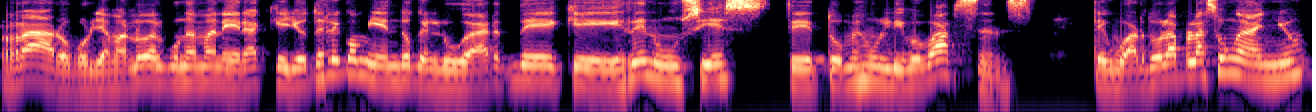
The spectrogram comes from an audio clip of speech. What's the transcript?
raro, por llamarlo de alguna manera, que yo te recomiendo que en lugar de que renuncies, te tomes un leave of absence te guardo la plaza un año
